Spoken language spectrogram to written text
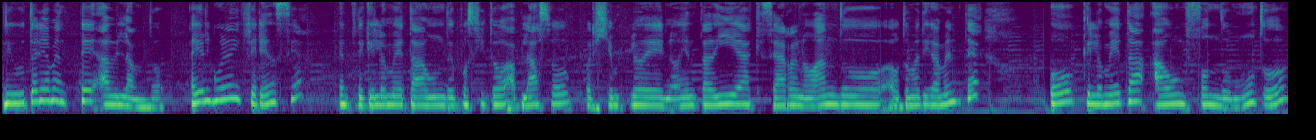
Tributariamente hablando, ¿hay alguna diferencia entre que lo meta a un depósito a plazo, por ejemplo, de 90 días que se va renovando automáticamente, o que lo meta a un fondo mutuo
